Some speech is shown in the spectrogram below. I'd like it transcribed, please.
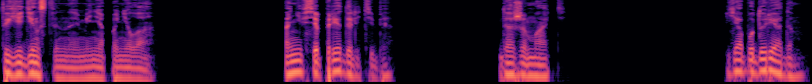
Ты единственная меня поняла. Они все предали тебя даже мать. Я буду рядом.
